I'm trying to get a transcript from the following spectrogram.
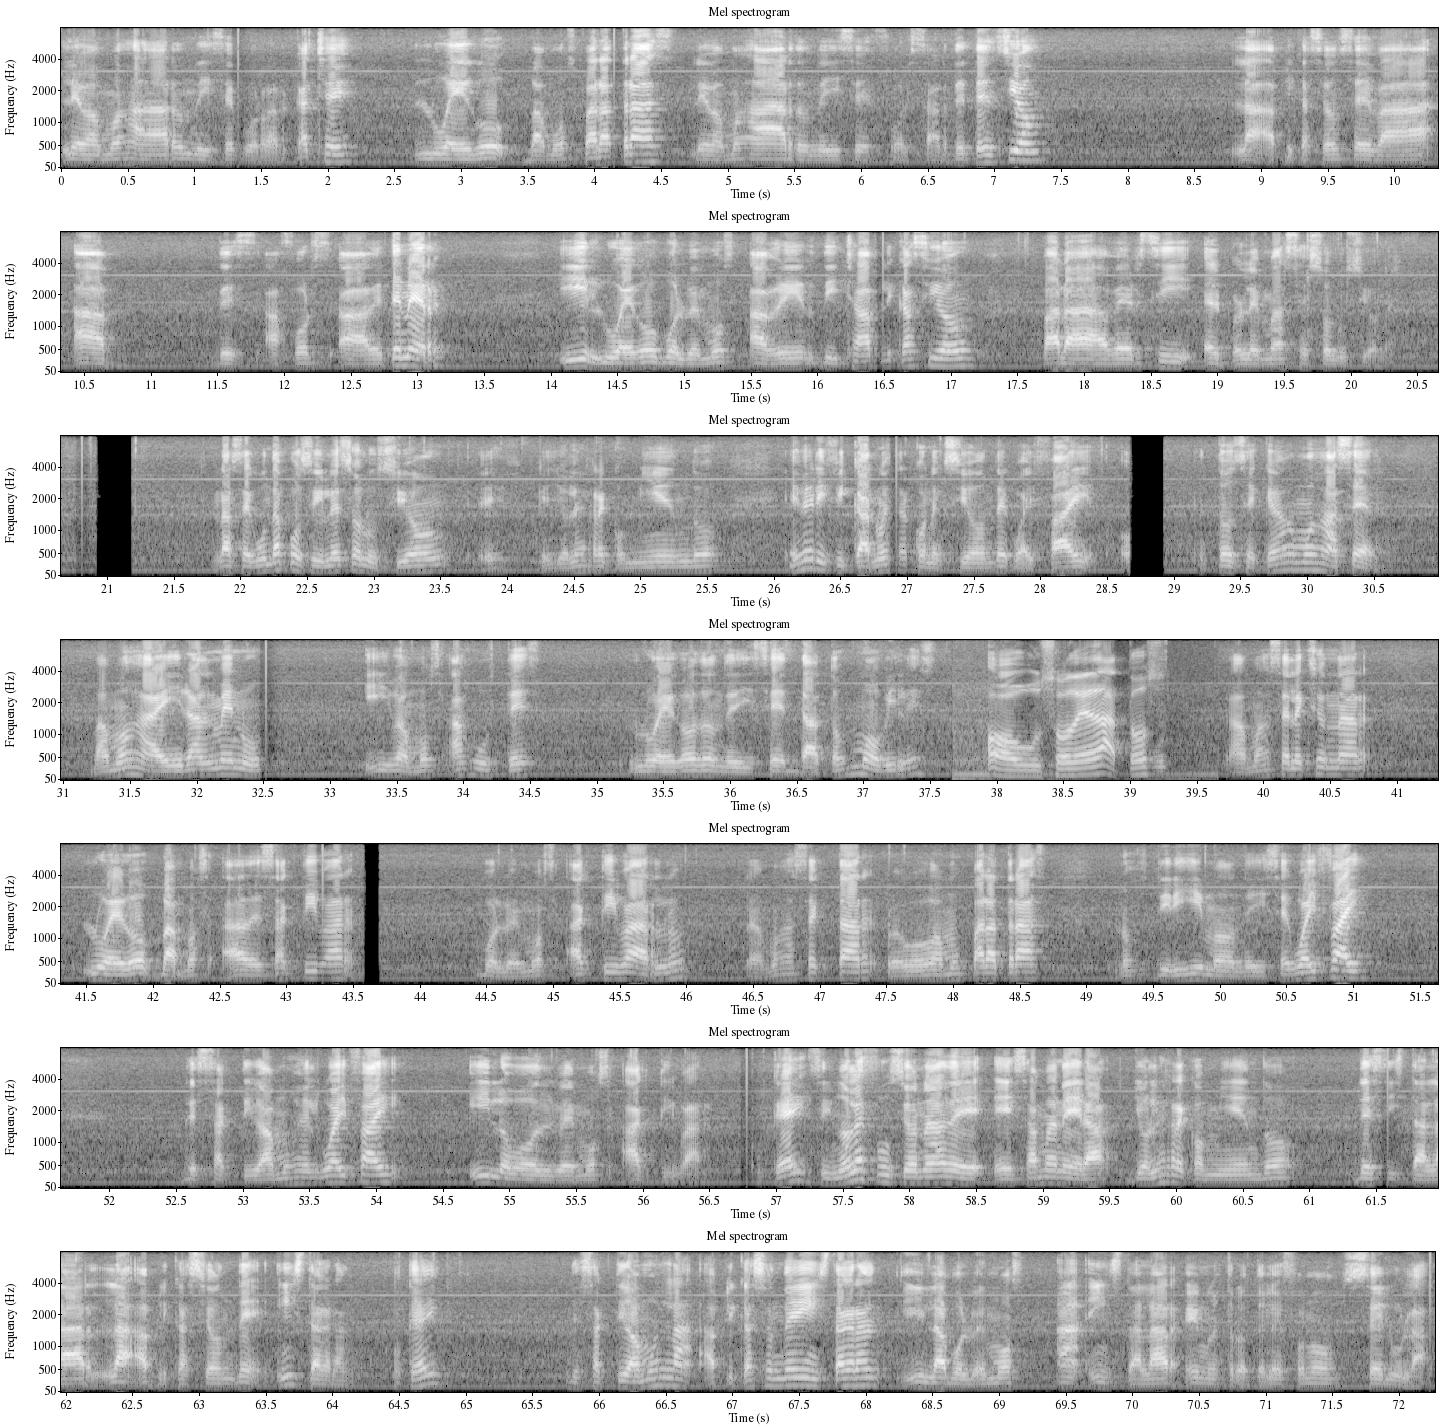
Le vamos a dar donde dice borrar caché luego vamos para atrás le vamos a dar donde dice forzar detención. La aplicación se va a, a, detener. Y luego volvemos a abrir dicha aplicación para ver si el problema se soluciona. La segunda posible solución que yo les recomiendo es verificar nuestra conexión de wifi. Entonces qué vamos a hacer vamos a ir al menú y vamos a ajustes luego donde dice datos móviles. O uso de datos. Vamos a seleccionar luego vamos a desactivar. Volvemos a activarlo. Vamos a aceptar. Luego vamos para atrás. Nos dirigimos donde dice wifi. Desactivamos el wifi y lo volvemos a activar. Ok si no les funciona de esa manera yo les recomiendo desinstalar la aplicación de Instagram. ¿Ok? Desactivamos la aplicación de Instagram y la volvemos a instalar en nuestro teléfono celular.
